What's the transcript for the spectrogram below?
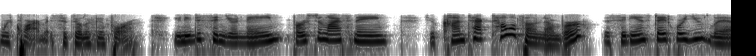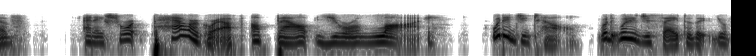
requirements that they're looking for. You need to send your name, first and last name, your contact telephone number, the city and state where you live, and a short paragraph about your lie. What did you tell? What, what did you say to the, your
